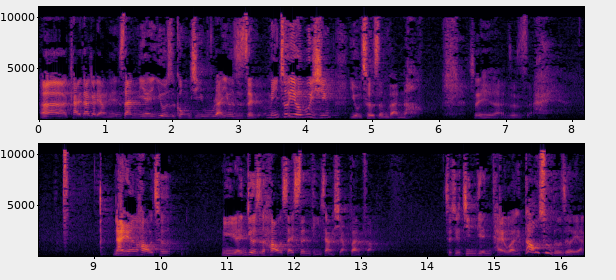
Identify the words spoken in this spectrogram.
啊！开它个两年三年，又是空气污染，又是这个，没车又不行，有车生烦恼。所以呢，这是哎，男人好车，女人就是好在身体上想办法，这就今天台湾到处都这样，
